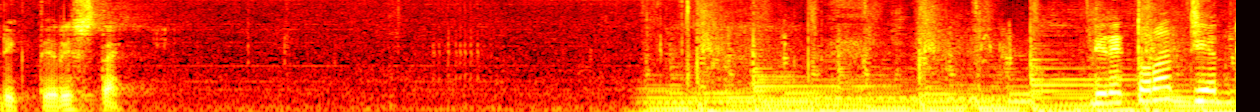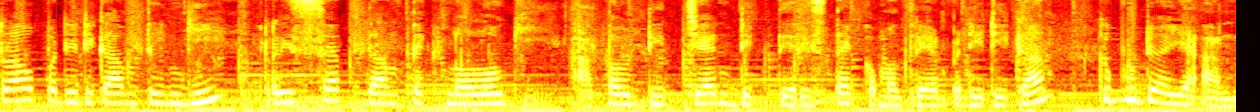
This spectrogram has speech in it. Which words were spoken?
Dikti Ristek. Direktorat Jenderal Pendidikan Tinggi, Riset dan Teknologi atau Ditjen Diktiristek Kementerian Pendidikan, Kebudayaan,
